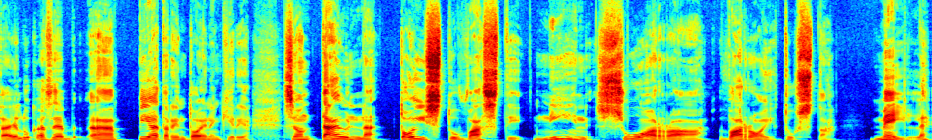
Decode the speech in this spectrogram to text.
tai Lukasen äh, Pietarin toinen kirja. Se on täynnä toistuvasti niin suoraa varoitusta – meille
